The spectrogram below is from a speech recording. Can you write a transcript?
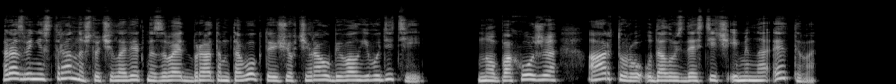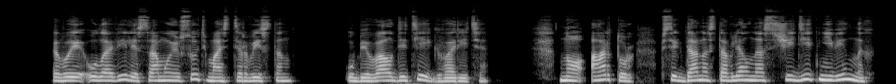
разве не странно, что человек называет братом того, кто еще вчера убивал его детей? Но, похоже, Артуру удалось достичь именно этого. Вы уловили самую суть, мастер Вистон. Убивал детей, говорите. Но Артур всегда наставлял нас щадить невинных,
